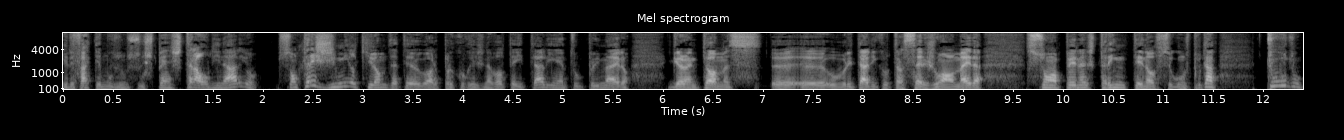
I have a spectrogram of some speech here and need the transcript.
E de facto temos um suspense extraordinário. São 3 mil quilómetros até agora percorridos na volta à Itália. Entre o primeiro, Geraint Thomas, uh, uh, o britânico, o terceiro, João Almeida, são apenas 39 segundos. Portanto, tudo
